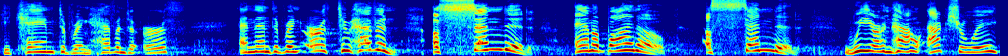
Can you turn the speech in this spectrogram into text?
He came to bring heaven to earth and then to bring earth to heaven. Ascended, anabaino, ascended. We are now actually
